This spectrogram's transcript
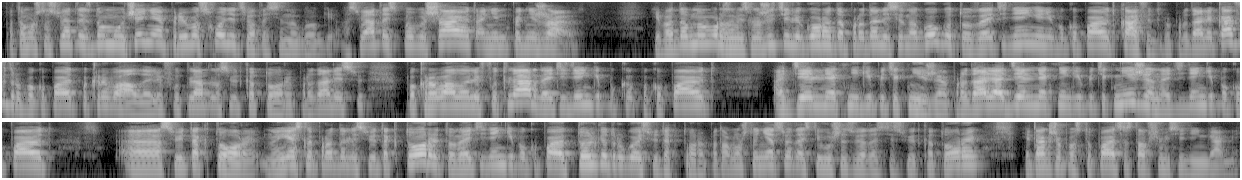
Потому что святость дома учения превосходит святость синагоги. А святость повышают, а понижают. И подобным образом, если жители города продали синагогу, то за эти деньги они покупают кафедру. Продали кафедру, покупают покрывало или футляр для свиткаторы. Продали покрывало или футляр, на эти деньги покупают отдельные книги пятикнижия. Продали отдельные книги пятикнижия, на эти деньги покупают э, свитокторы. Но если продали свитокторы, то на эти деньги покупают только другой свитокторы, потому что нет святости выше святости свиткаторы, и также поступают с оставшимися деньгами.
